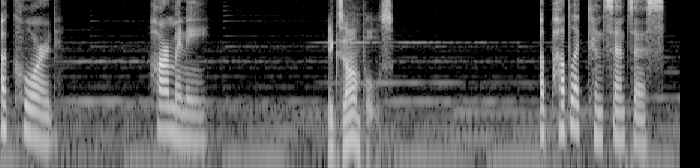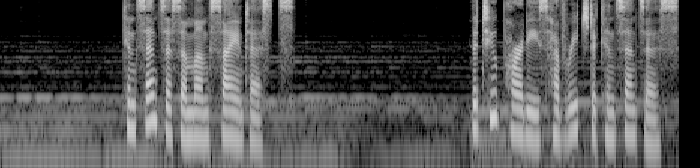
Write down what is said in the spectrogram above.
Accord Harmony Examples A public consensus. Consensus among scientists. The two parties have reached a consensus.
